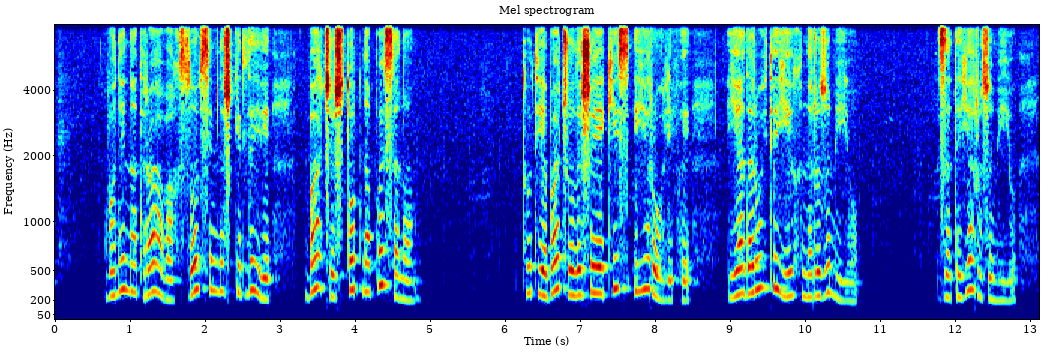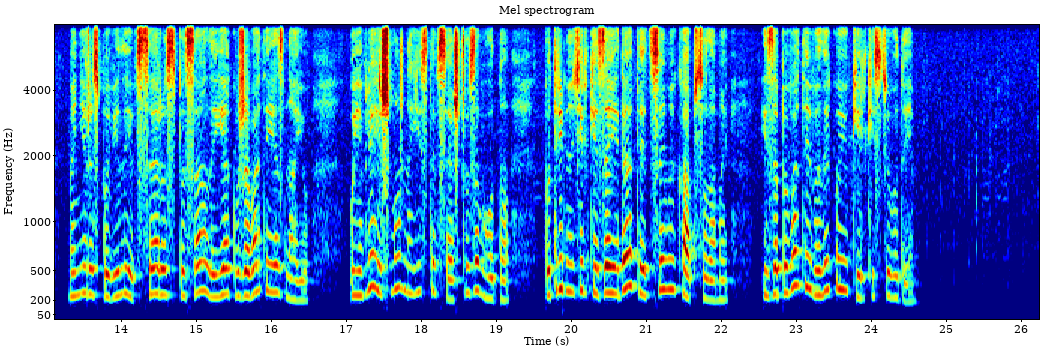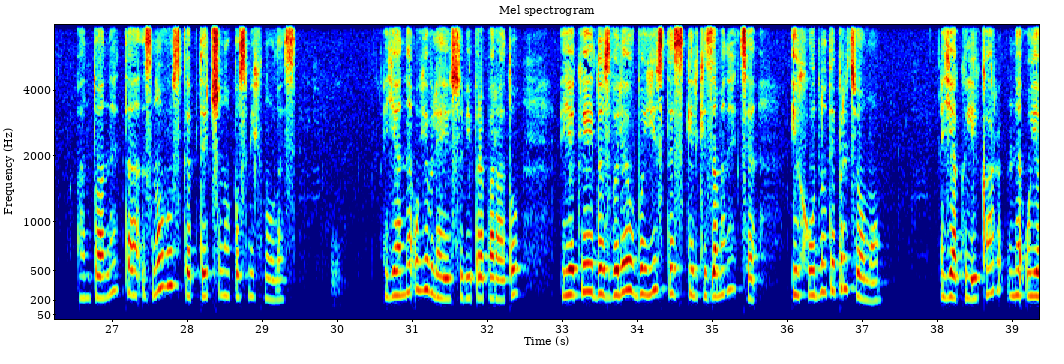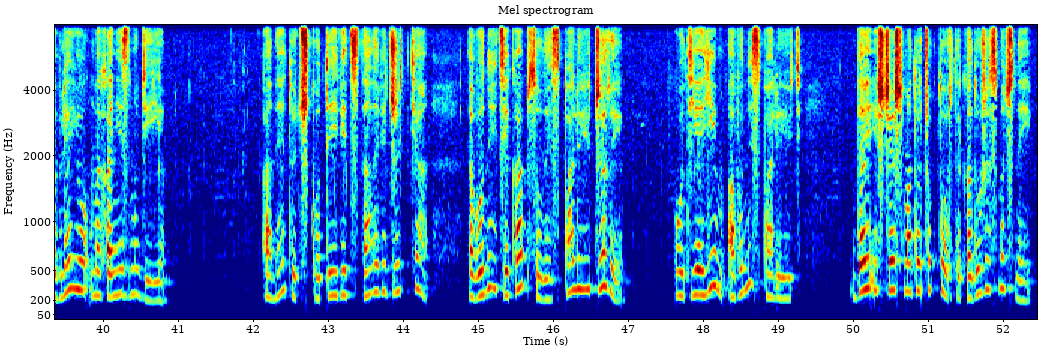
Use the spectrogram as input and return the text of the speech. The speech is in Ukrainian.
Вони на травах, зовсім не шкідливі. Бачиш, тут написано. Тут я бачу лише якісь ієрогліфи. Я даруйте їх, не розумію. Зате я розумію. Мені розповіли, все розписали, як вживати я знаю. Уявляєш, можна їсти все, що завгодно. Потрібно тільки заїдати цими капсулами і запивати великою кількістю води. Антуанетта знову скептично посміхнулась. Я не уявляю собі препарату, який дозволяв би їсти скільки заманеться і худнути при цьому. Як лікар не уявляю механізму дії. Анеточко, ти відстала від життя. Вони, ці капсули, спалюють жири. От я їм, а вони спалюють. Дай іще шматочок тортика, дуже смачний.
